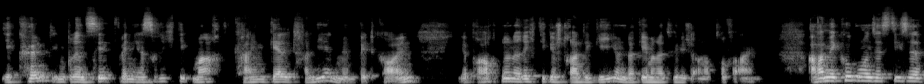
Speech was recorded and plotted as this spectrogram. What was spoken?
ihr könnt im Prinzip, wenn ihr es richtig macht, kein Geld verlieren mit Bitcoin. Ihr braucht nur eine richtige Strategie und da gehen wir natürlich auch noch drauf ein. Aber wir gucken uns jetzt diese,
